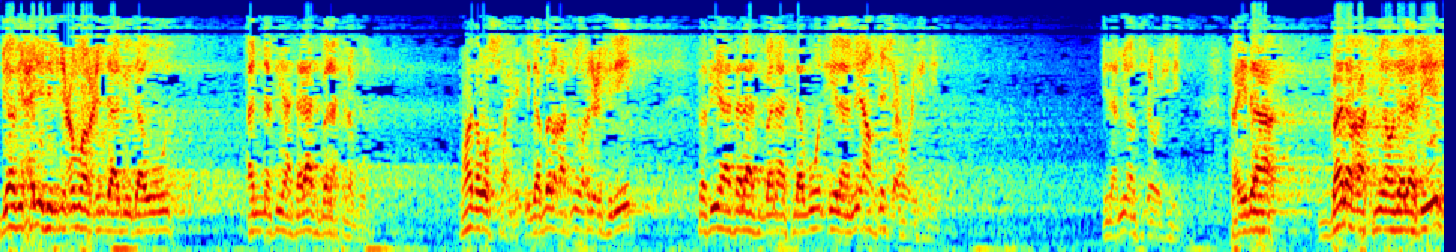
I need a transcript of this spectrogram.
جاء في حديث ابن عمر عند أبي داود أن فيها ثلاث بنات لبون. وهذا هو الصحيح. إذا بلغت 121 ففيها ثلاث بنات لبون إلى 129 إلى 129 فإذا بلغت 130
